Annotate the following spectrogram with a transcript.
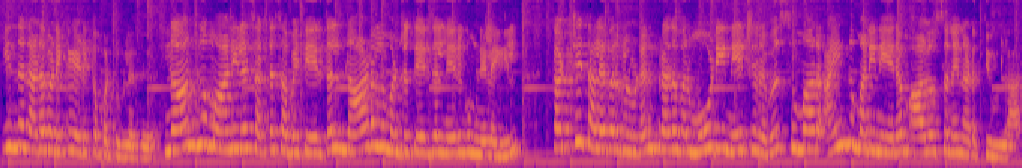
இந்த நடவடிக்கை எடுக்கப்பட்டுள்ளது. நான்கு மாநில சட்டசபை தேர்தல் நாடாளுமன்ற தேர்தல் நெருங்கும் நிலையில் கட்சி தலைவர்களுடன் பிரதமர் மோடி நேற்றிரவு சுமார் ஐந்து மணி நேரம் ஆலோசனை நடத்தியுள்ளார்.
